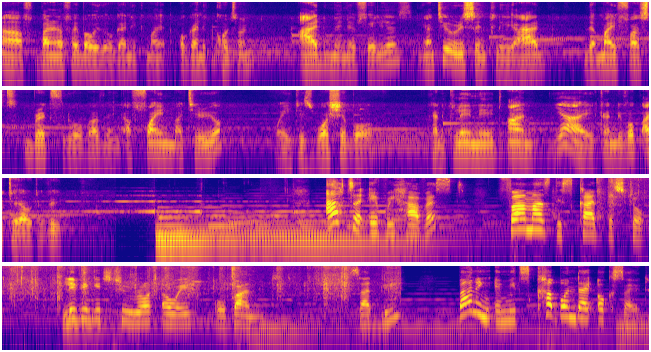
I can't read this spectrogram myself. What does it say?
uh, banana fiber with organic, organic cotton? I had many failures. Until recently, I had the, my first breakthrough of having a fine material where it is washable, you can clean it, and yeah, you can develop attire out of it. After every harvest, farmers discard the stock, leaving it to rot away or burned. Sadly, burning emits carbon dioxide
